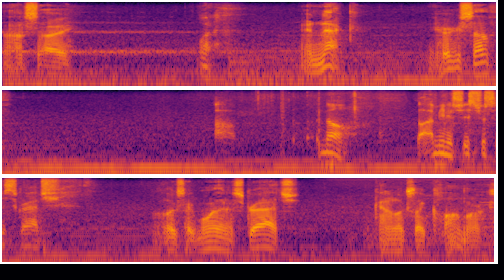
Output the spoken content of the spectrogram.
Oh, sorry. What? Your neck. You hurt yourself? Um, no. I mean, it's, it's just a scratch. It looks like more than a scratch. Kind of looks like claw marks.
